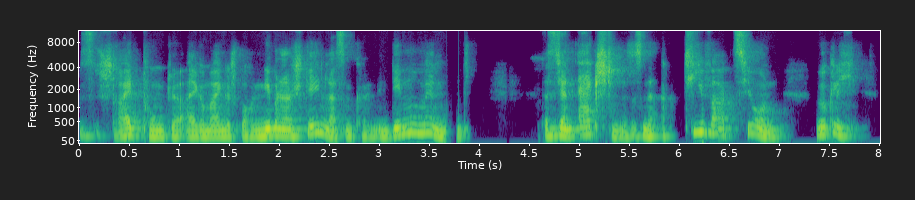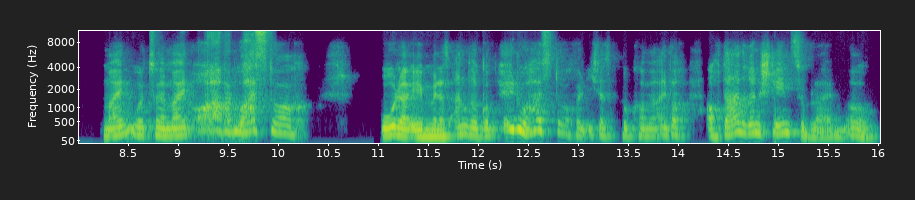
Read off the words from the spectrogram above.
Streitpunkte allgemein gesprochen nebeneinander stehen lassen können, in dem Moment, das ist ja ein Action, das ist eine aktive Aktion. Wirklich mein Urteil, mein, oh, aber du hast doch. Oder eben, wenn das andere kommt, ey, du hast doch, wenn ich das bekomme, einfach auch da drin stehen zu bleiben. Oh.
